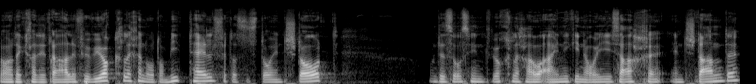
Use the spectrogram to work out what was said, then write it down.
da der Kathedrale verwirklichen oder mithelfen, dass es da entsteht. Und so sind wirklich auch einige neue Sachen entstanden.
